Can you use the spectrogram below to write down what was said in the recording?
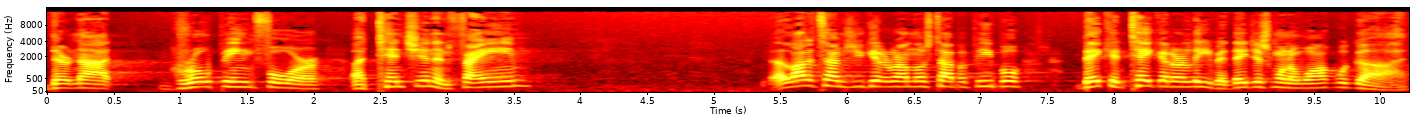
they're not groping for attention and fame. A lot of times you get around those type of people, they can take it or leave it. They just want to walk with God.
